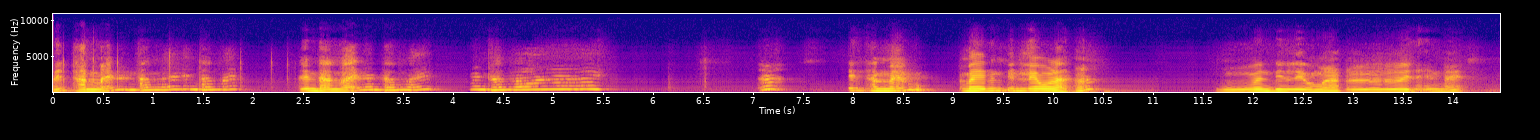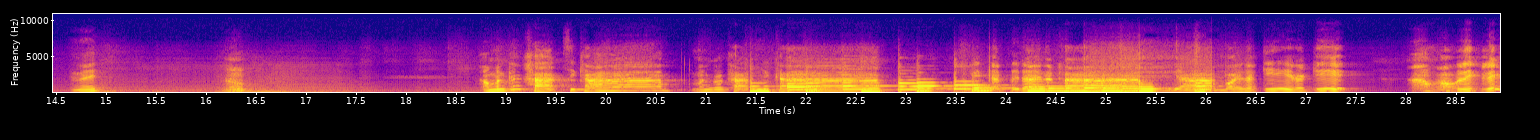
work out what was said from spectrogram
เล่นทันไหมเล่นทันไหมเล่นทันไหม เล่นทันไหมเล่นทันไหมเล่นทันไหมฮะเล่นทันไหมลูกทำไมมันบินเร็วล่ะฮะโอ้มันบินเร็วมากเลยเห็นไหมเห็นไหมเอาเอามันก็ขาดสิครับ มันก็ขาดสิครับไม่กัดไปได้นะครับอย่าปล่อยลักกี้ลักกี้เอาเอาเล็กเล็ก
